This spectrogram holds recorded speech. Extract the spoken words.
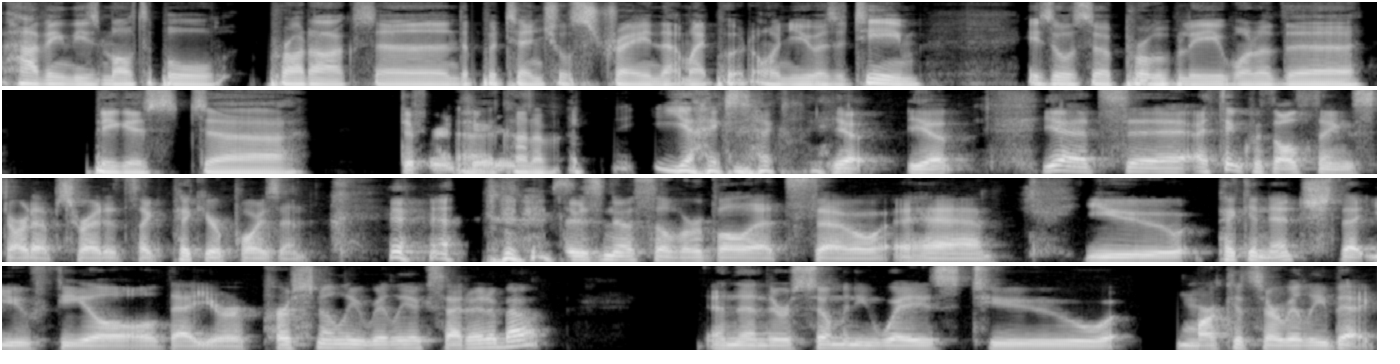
having these multiple products and the potential strain that might put on you as a team, is also probably one of the biggest uh, differentiators. Uh, kind of, uh, yeah, exactly. Yep, yep, yeah. It's uh, I think with all things startups, right? It's like pick your poison. There's no silver bullet, so uh, you pick a niche that you feel that you're personally really excited about, and then there's so many ways to markets are really big,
